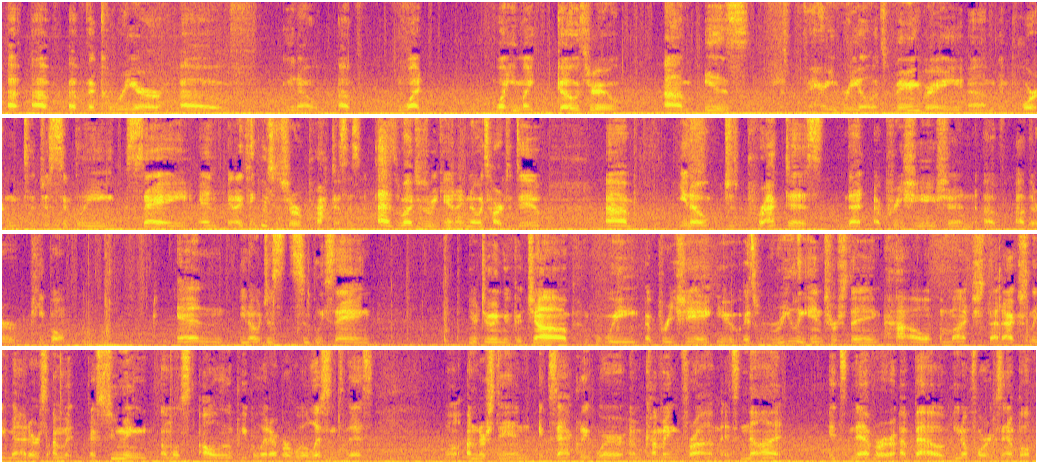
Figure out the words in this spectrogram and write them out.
uh, of of the career of you know of what what you might go through um, is very real. It's very very um, important to just simply say, and and I think we should sort of practice this as much as we can. I know it's hard to do um, you know, just practice that appreciation of other people. And, you know, just simply saying, you're doing a good job. We appreciate you. It's really interesting how much that actually matters. I'm assuming almost all of the people that ever will listen to this will understand exactly where I'm coming from. It's not it's never about you know for example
